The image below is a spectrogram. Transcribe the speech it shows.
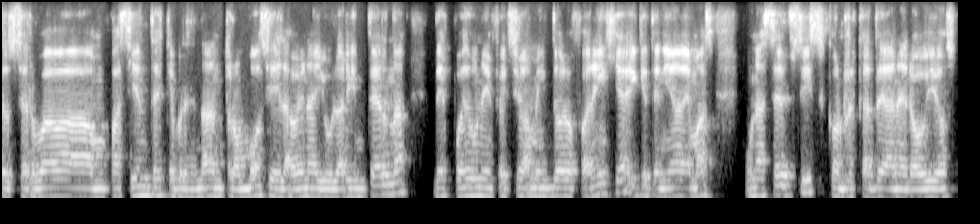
observaban pacientes que presentaban trombosis de la vena yugular interna después de una infección amigdalofaringia y que tenía además una sepsis con rescate de anaerobios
